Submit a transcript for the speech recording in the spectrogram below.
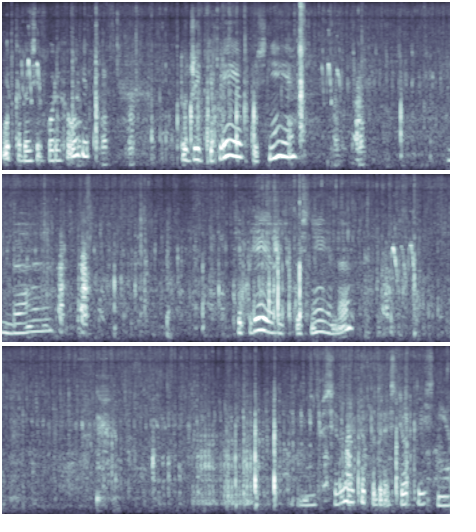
Утка до сих пор и ходит. Тут жить теплее, вкуснее. Да. Теплее жить, вкуснее, да? все это подрастет к весне.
